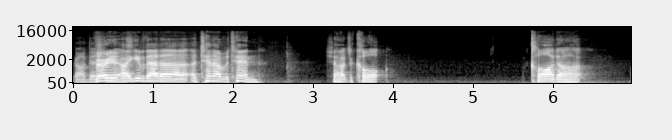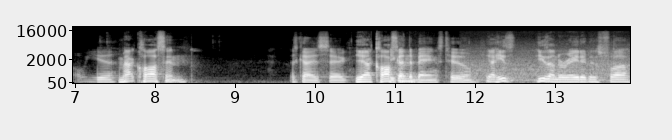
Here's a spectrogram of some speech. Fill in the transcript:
Raw Very. I give that a, a 10 out of a 10. Shout out to Colt. Claude uh, Oh yeah, Matt Closson. this guy is sick. Yeah, He got the bangs too. Yeah, he's he's underrated as fuck.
